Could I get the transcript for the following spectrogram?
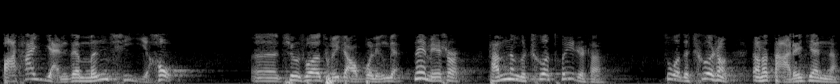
把他掩在门旗以后。嗯，听说腿脚不灵便，那没事咱们弄个车推着他，坐在车上让他打这箭呢，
